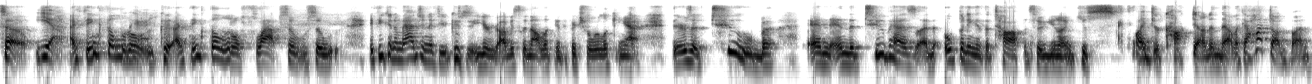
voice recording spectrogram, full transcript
So Yeah. I think the little, Okay. I think the little flap. So, so if you can imagine, if you, because you're obviously not looking at the picture we're looking at, there's a tube, and and the tube has an opening at the top, and so you know, you just slide your cock down in that like a hot dog bun,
